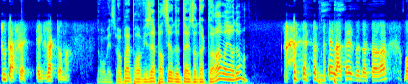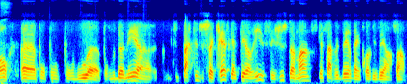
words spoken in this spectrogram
Tout à fait, exactement. Non, mais tu ne vas pas improviser à partir d'une thèse de doctorat, voyons donc. ben, la thèse de doctorat, bon, euh, pour, pour, pour, vous, euh, pour vous donner euh, une petite partie du secret, ce qu'elle théorise, c'est justement ce que ça veut dire d'improviser ensemble.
